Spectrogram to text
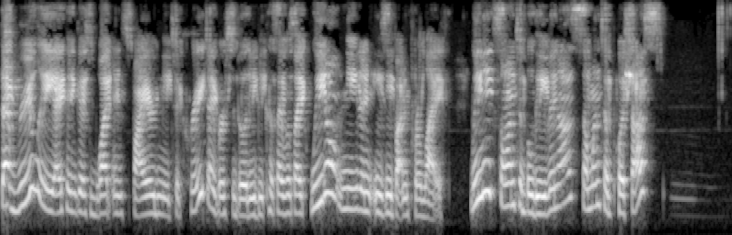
that really, I think, is what inspired me to create Diversability because I was like, we don't need an easy button for life we need someone to believe in us, someone to push us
